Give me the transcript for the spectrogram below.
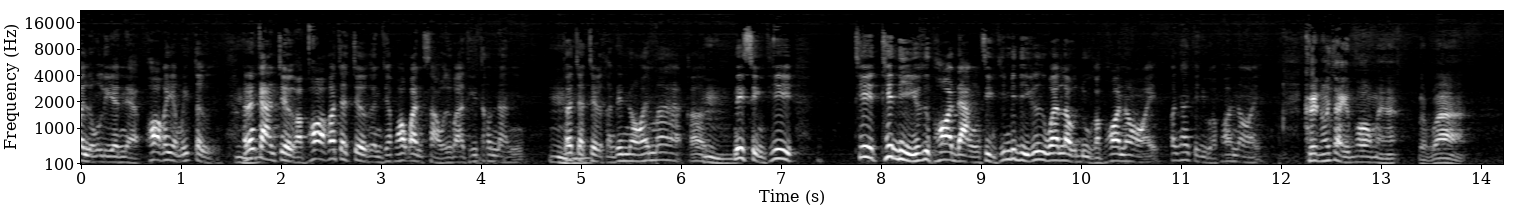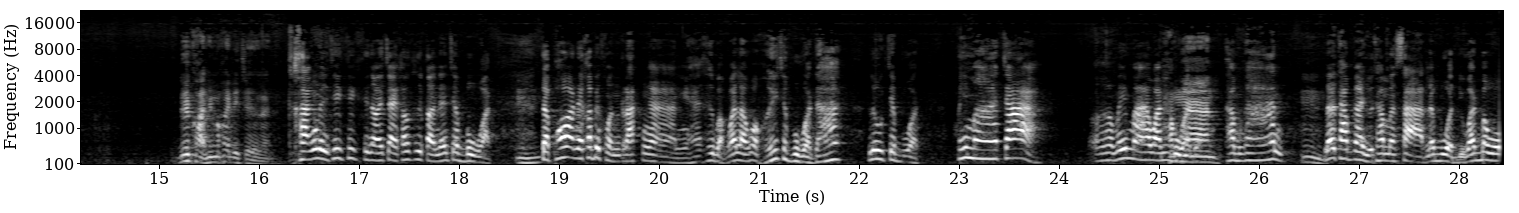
ไปโรงเรียนเนี่ยพ่อก็ยังไม่ตื่นเพราะฉะนั้นการเจอกับพ่อก็จะเจอกันเฉพาะวันเสาร์หรือวันอาทิตย์เท่านั้น ก็จะเจอกันได้น้อยมากก็อืมนี่สิ่งที่ ที่ที่ดีก็คือพ่อดัง สิ่งที่ไม่ดีก็คือว่าเราดูกับพ่อน้อยค่อนข้างจะอยู่กับพ่อน้อย เคยน้อยใจกับพ่อไหมฮะ แบบว่า ด้วยความที่ไม่ค่อยได้เจอกัน ครั้งหนึ่งที่ที่ที่น้อยใจเขาคือตอนนั้นจะบวชแต่พ่อเนี่ยเขาเป็นคนรักงานไงฮะคือบอกว่าเราบอกเฮ้ยจะบวชนะลูกจะบวชไม่มาจ้าเออไม่มาวันบวชทำงานทำงาน อืม แล้วทำงานอยู่ธรรมศาสตร์แล้วบวชอยู่วัดบว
